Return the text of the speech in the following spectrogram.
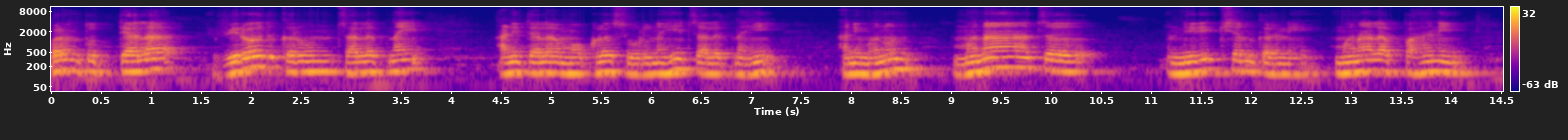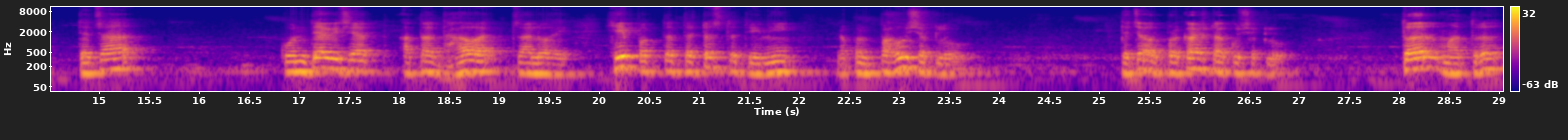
परंतु त्याला विरोध करून चालत नाही आणि त्याला मोकळं सोडूनही चालत नाही. आणि म्हणून मनाचं निरीक्षण करणे मनाला पाहणे त्याचा कोणत्या विषयात आता धावा चालू आहे हे फक्त तटस्थतेने आपण पाहू शकलो. त्याच्यावर प्रकाश टाकू शकलो. तर मात्र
